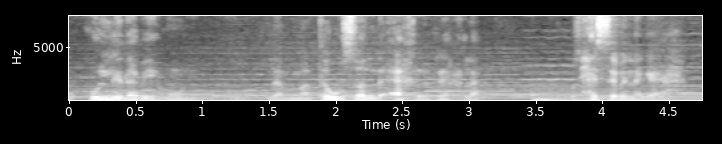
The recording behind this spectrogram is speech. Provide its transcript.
وكل ده بيهون لما توصل لآخر الرحلة وتحس بالنجاح.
